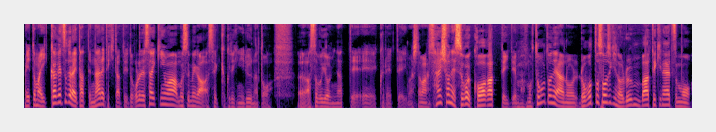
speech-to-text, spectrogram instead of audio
えっと、ま、1ヶ月ぐらい経って慣れてきたというところで、最近は娘が積極的にルーナと遊ぶようになってくれていました。まあ、最初ね、すごい怖がっていて、まあ、もともとね、あの、ロボット掃除機のルンバ的なやつも、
